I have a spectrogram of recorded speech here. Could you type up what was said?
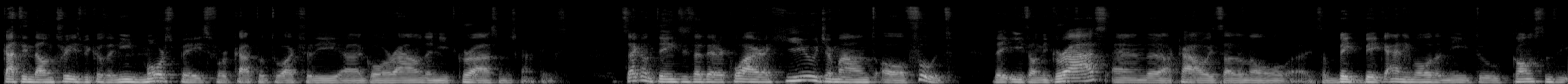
cutting down trees because they need more space for cattle to actually uh, go around and eat grass and those kind of things. Second thing is that they require a huge amount of food. They eat only grass, and uh, a cow is I don't know, uh, it's a big big animal that need to constantly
